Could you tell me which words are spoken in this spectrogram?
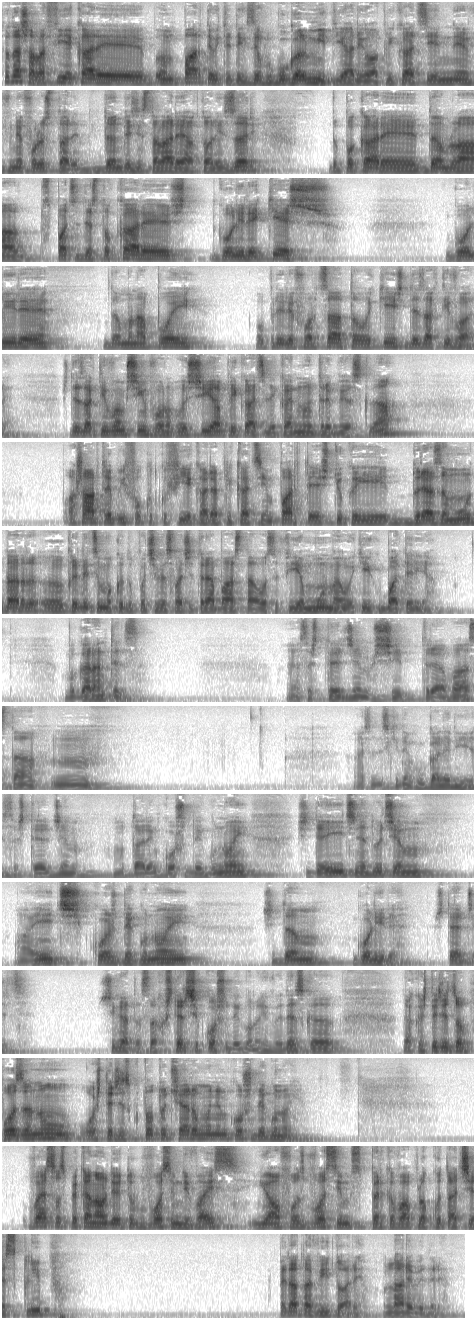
Tot așa, la fiecare în parte, uite, de exemplu, Google Meet, iar e o aplicație nefolositoare. Dăm dezinstalare actualizări, după care dăm la spațiu de stocare, golire cache, golire, dăm înapoi, oprire forțată, ok și dezactivare. Și dezactivăm și, inform- și aplicațiile care nu trebuie, da? Așa ar trebui făcut cu fiecare aplicație în parte. Știu că e, durează mult, dar uh, credeți-mă că după ce veți face treaba asta o să fie mult mai ok cu bateria. Vă garantez. Hai să ștergem și treaba asta. Mm. Hai să deschidem cu galerie, să ștergem mutare în coșul de gunoi și de aici ne ducem aici, coș de gunoi și dăm golire. Ștergeți. Și gata, s-a șters și coșul de gunoi. Vedeți că dacă ștergeți o poză, nu o ștergeți cu totul, ci rămâne în coșul de gunoi. Voi ați fost pe canalul de YouTube Vosim Device. Eu am fost Vosim, sper că v-a plăcut acest clip. Pe data viitoare. La revedere!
